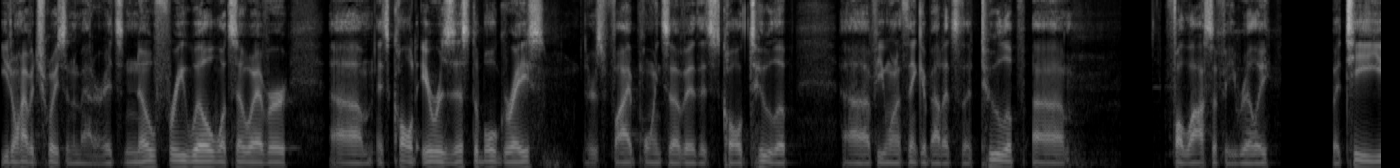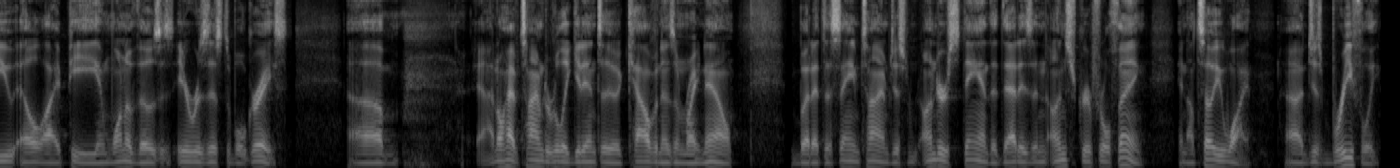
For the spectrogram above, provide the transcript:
You don't have a choice in the matter. It's no free will whatsoever. Um, it's called irresistible grace. There's five points of it. It's called TULIP. Uh, if you want to think about it, it's the tulip uh, philosophy, really, but T U L I P, and one of those is irresistible grace. Um, I don't have time to really get into Calvinism right now, but at the same time, just understand that that is an unscriptural thing, and I'll tell you why. Uh, just briefly,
